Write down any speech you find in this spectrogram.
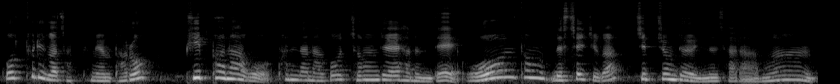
꼬투리가 잡히면 바로 비판하고 판단하고 정죄하는데 온통 메시지가 집중되어 있는 사람은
